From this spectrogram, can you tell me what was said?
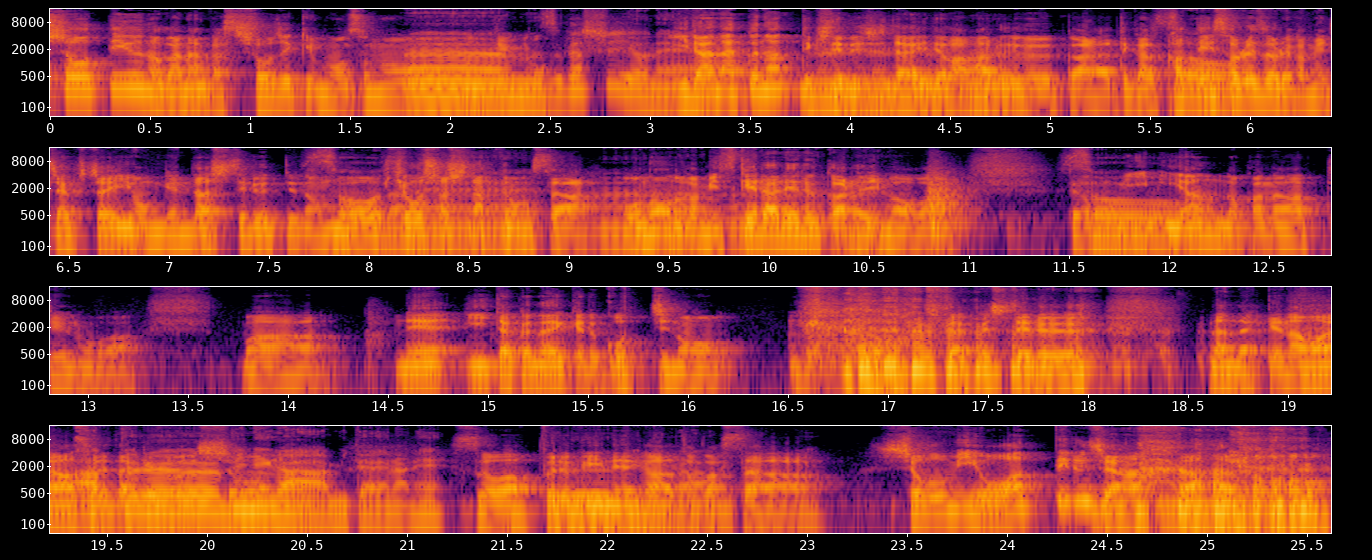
彰っていうのがなんか正直もうそのうなんていうの？ん難しいよね。いらなくなってきてる時代ではあるから、てか勝手にそれぞれがめちゃくちゃいい音源出してるっていうのはもう表彰しなくてもさ、うん各々が見つけられるから今は。てかもう意味あんのかなっていうのは。まあね言いたくないけどゴッチの 企画してるなんだっけ名前ア忘れたけップルどビネガーーみたいなね。そうアップルビネガーとかさ賞味終わってるじゃん。あの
